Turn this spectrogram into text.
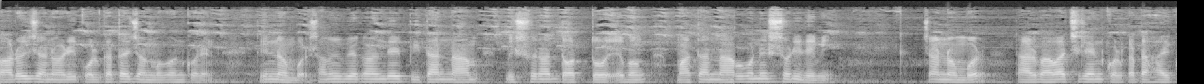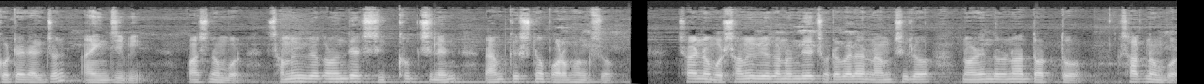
বারোই জানুয়ারি কলকাতায় জন্মগ্রহণ করেন। তিন নম্বর, স্বামী বিবেকানন্দের পিতার নাম বিশ্বনাথ দত্ত এবং মাতার নাম ভুবনেশ্বরী দেবী। চার নম্বর তার বাবা ছিলেন কলকাতা হাইকোর্টের একজন আইনজীবী। পাঁচ নম্বর, স্বামী বিবেকানন্দের শিক্ষক ছিলেন রামকৃষ্ণ পরমহংস। ছয় নম্বর, স্বামী বিবেকানন্দের ছোটবেলার নাম ছিল নরেন্দ্রনাথ দত্ত। সাত নম্বর,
